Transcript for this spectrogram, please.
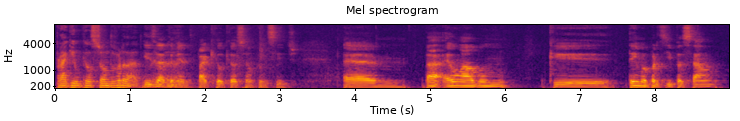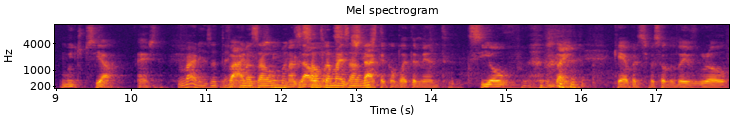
para aquilo que eles são de verdade. é Exatamente, para aquilo que eles são conhecidos. Ahm, pá, é um álbum que tem uma participação muito especial, esta. Várias até. Várias, mas há uma mas que há salta uma que mais se à destaca vista. completamente, que se ouve bem, que é a participação do Dave Grohl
